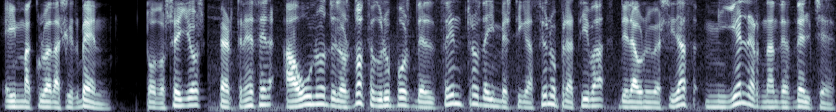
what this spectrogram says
e Inmaculada Sirven. Todos ellos pertenecen a uno de los 12 grupos del Centro de Investigación Operativa de la Universidad Miguel Hernández Delche.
